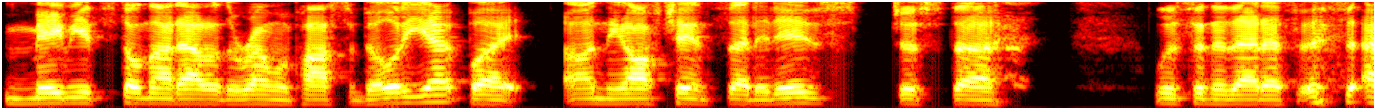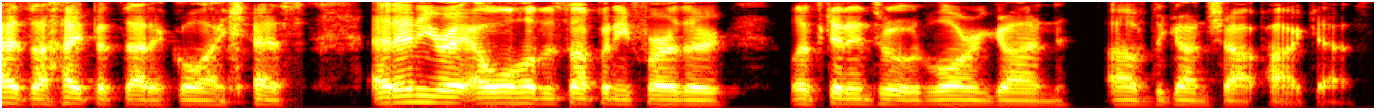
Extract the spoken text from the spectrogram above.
Maybe it's still not out of the realm of possibility yet, but on the off chance that it is, just uh, listen to that as a hypothetical, I guess. At any rate, I won't hold this up any further. Let's get into it with Lauren Gunn of the Gunshot Podcast.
